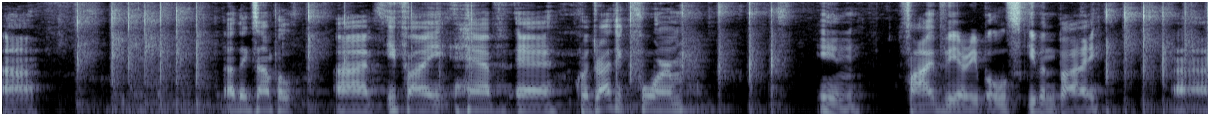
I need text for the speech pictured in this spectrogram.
uh, another example, uh, if I have a quadratic form in five variables given by uh,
